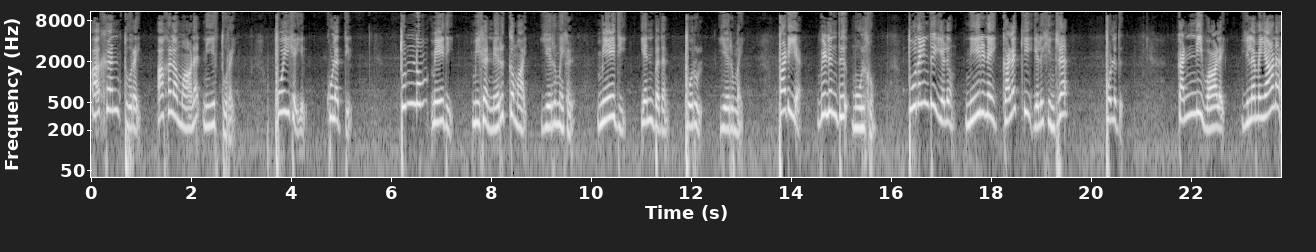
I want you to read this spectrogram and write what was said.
அகன்துறை அகலமான நீர்த்துறை. பொய்கையில் குளத்தில் துண்ணும் மேதி மிக நெருக்கமாய் எருமைகள். மேதி என்பதன் பொருள் எருமை. படிய விழுந்து மூழ்கும். துதைந்து எழும் நீரினை கலக்கி எழுகின்ற பொழுது. கன்னி வாழை இளமையான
